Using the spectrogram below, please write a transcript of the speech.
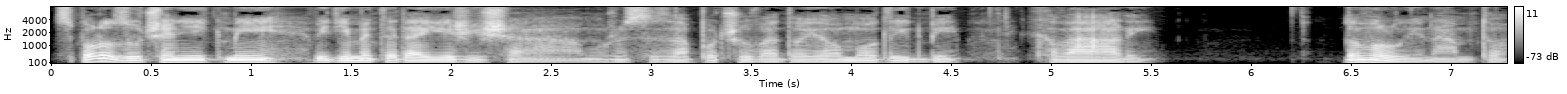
Spolu s učeníkmi vidíme teda Ježiša a môžeme sa započúvať do jeho modlitby, chvály. Dovoluje nám to.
